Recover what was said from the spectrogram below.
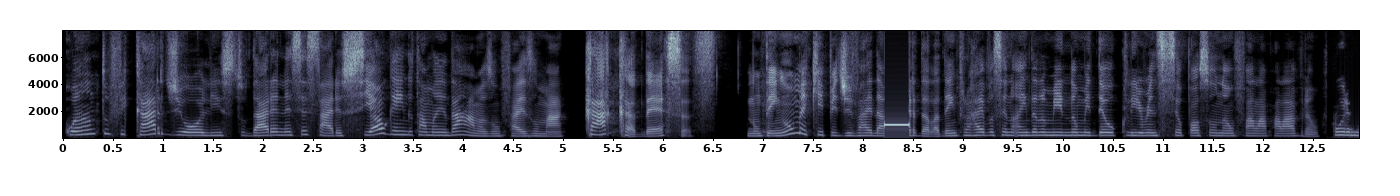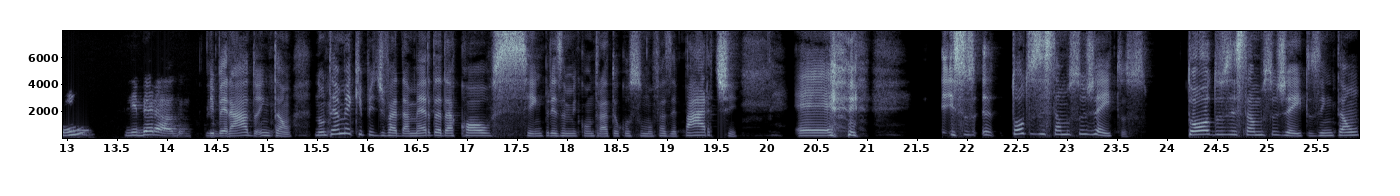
quanto ficar de olho e estudar é necessário. Se alguém do tamanho da Amazon faz uma caca dessas, não tem uma equipe de vai dar merda lá dentro, ai, você ainda não me, não me deu clearance se eu posso ou não falar palavrão. Por mim, Liberado. Liberado? Então, não tem uma equipe de vai da merda da qual, se a empresa me contrata, eu costumo fazer parte. É, isso, eh, todos estamos sujeitos. Todos estamos sujeitos. Então,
